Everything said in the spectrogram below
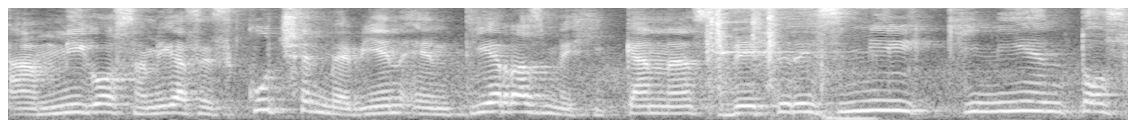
amigos, amigas, escúchenme bien, en tierras mexicanas de 3.500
